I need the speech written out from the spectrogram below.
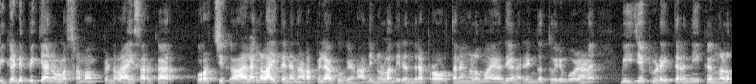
വിഘടിപ്പിക്കാനുള്ള ശ്രമം പിണറായി സർക്കാർ കുറച്ച് കാലങ്ങളായി തന്നെ നടപ്പിലാക്കുകയാണ്. അതിനുള്ള നിരന്തര പ്രവർത്തനങ്ങളുമായി അദ്ദേഹം രംഗത്ത് വരുമ്പോഴാണ് ബി ജെ പിയുടെ ഇത്തരം നീക്കങ്ങളും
